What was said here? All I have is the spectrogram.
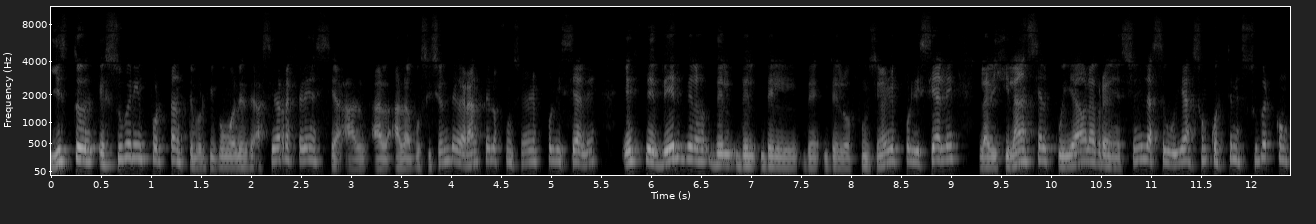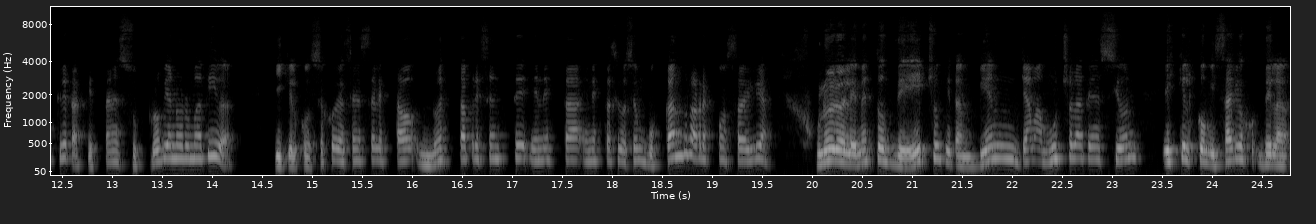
Y esto es súper importante porque, como les hacía referencia a, la posición de garante de los funcionarios policiales, es deber de los, de, los funcionarios policiales la vigilancia, el cuidado, la prevención y la seguridad. Son cuestiones súper concretas que están en su propia normativa y que el Consejo de Defensa del Estado no está presente en esta, en esta situación buscando la responsabilidad. Uno de los elementos de hecho que también llama mucho la atención es que el comisario, de la,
